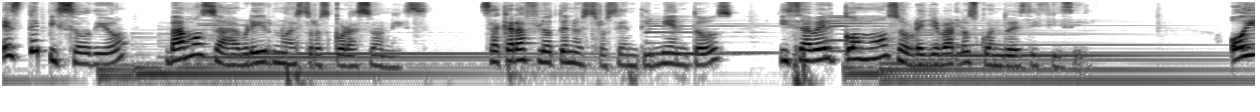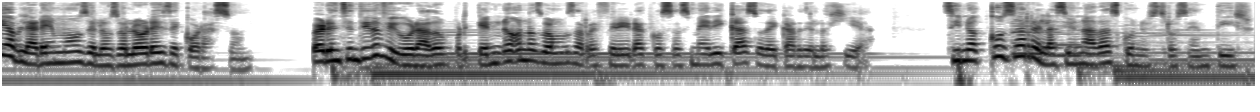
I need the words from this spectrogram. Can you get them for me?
Este episodio vamos a abrir nuestros corazones, sacar a flote nuestros sentimientos y saber cómo sobrellevarlos cuando es difícil. Hoy hablaremos de los dolores de corazón, pero en sentido figurado porque no nos vamos a referir a cosas médicas o de cardiología, sino a cosas relacionadas con nuestro sentir.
